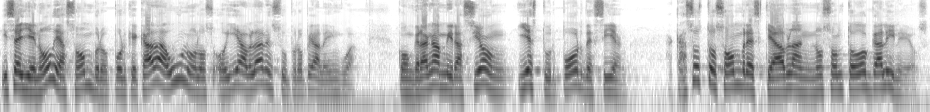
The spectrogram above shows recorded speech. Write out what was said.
y se llenó de asombro, porque cada uno los oía hablar en su propia lengua. Con gran admiración y esturpor decían, ¿acaso estos hombres que hablan no son todos galileos?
